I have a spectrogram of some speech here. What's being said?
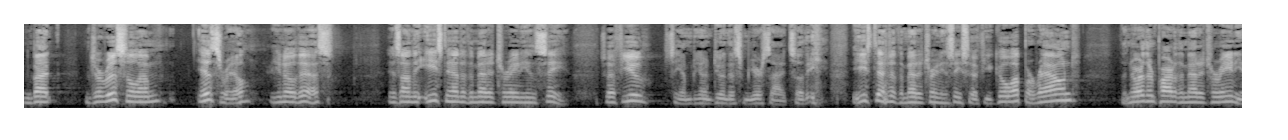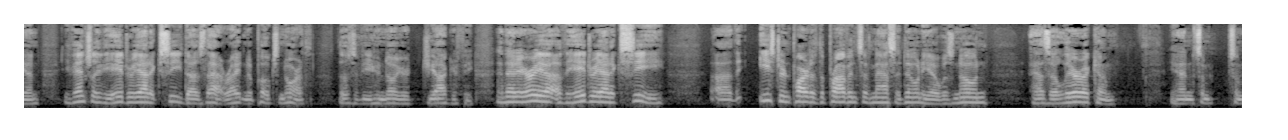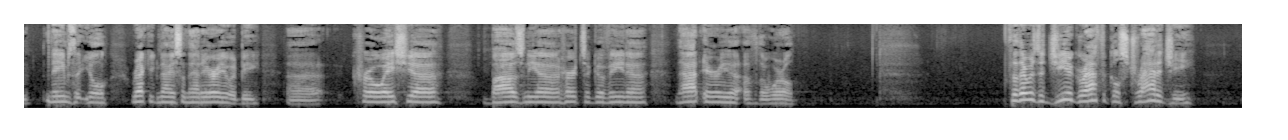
but Jerusalem, Israel, you know this, is on the east end of the Mediterranean Sea. So if you see, I'm doing this from your side. So the, the east end of the Mediterranean Sea. So if you go up around the northern part of the Mediterranean, eventually the Adriatic Sea does that, right? And it pokes north. Those of you who know your geography. And that area of the Adriatic Sea, uh, the eastern part of the province of Macedonia, was known as Illyricum. And some, some names that you'll recognize in that area would be uh, Croatia, Bosnia, Herzegovina, that area of the world. So there was a geographical strategy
